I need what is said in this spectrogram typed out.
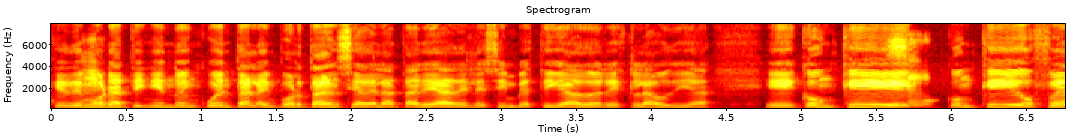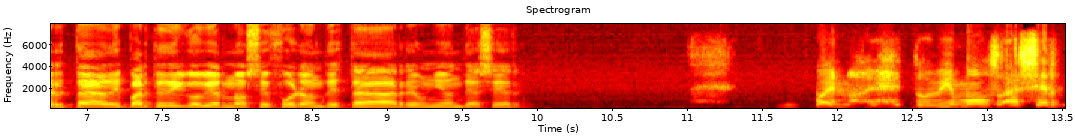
¿qué demora eh, teniendo en cuenta la importancia de la tarea de los investigadores, Claudia? Eh, ¿con, qué, ¿Con qué oferta de parte del gobierno se fueron de esta reunión de ayer? Bueno, tuvimos, ayer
